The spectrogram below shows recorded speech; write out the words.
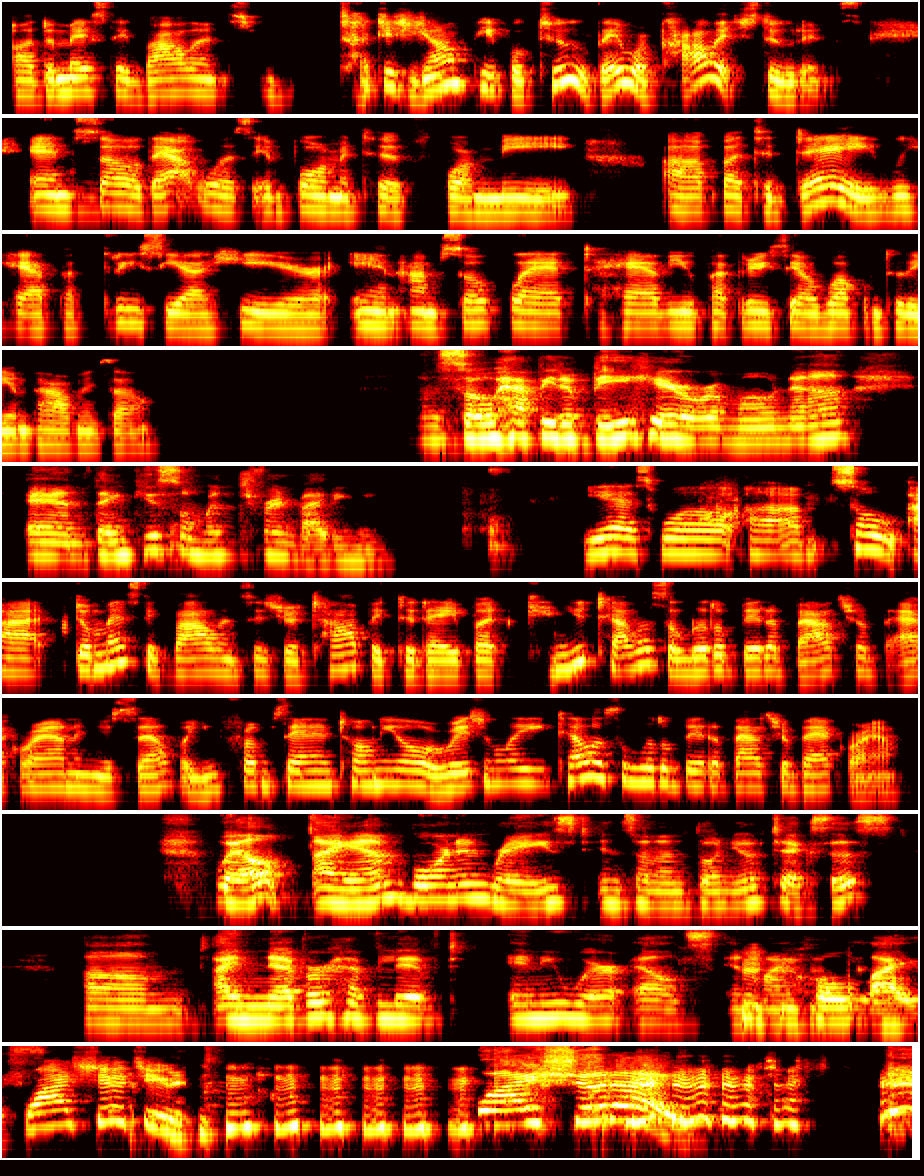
uh, domestic violence touches young people too. They were college students, and mm-hmm. so that was informative for me. Uh, but today we have Patricia here, and I'm so glad to have you, Patricia. Welcome to the Empowerment Zone. I'm so happy to be here, Ramona, and thank you so much for inviting me. Yes, well, um, so uh, domestic violence is your topic today, but can you tell us a little bit about your background and yourself? Are you from San Antonio originally? Tell us a little bit about your background. Well, I am born and raised in San Antonio, Texas. Um, I never have lived anywhere else in my whole life. Why should you? Why should I?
